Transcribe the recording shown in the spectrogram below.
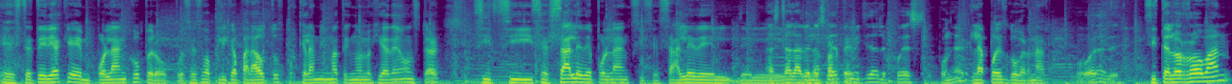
este, te diría que en Polanco, pero pues eso aplica para autos porque es la misma tecnología de OnStar. Si, si se sale de Polanco, si se sale del... del- Hasta la velocidad permitida le puedes poner. la puedes gobernar. Órale. Si te lo roban,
